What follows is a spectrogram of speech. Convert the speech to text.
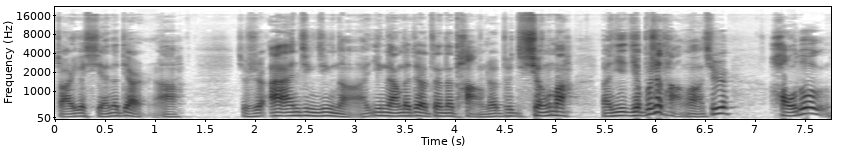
找一个闲的地儿啊，就是安安静静的啊，阴凉的地儿在那躺着不行了吗？啊，也也不是躺啊，其实好多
